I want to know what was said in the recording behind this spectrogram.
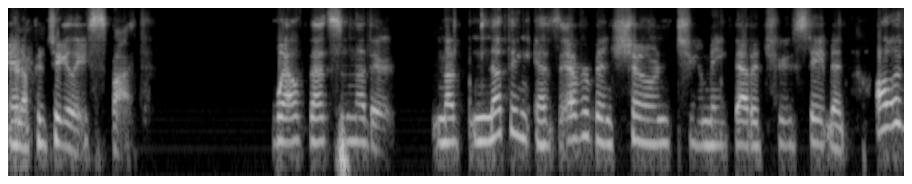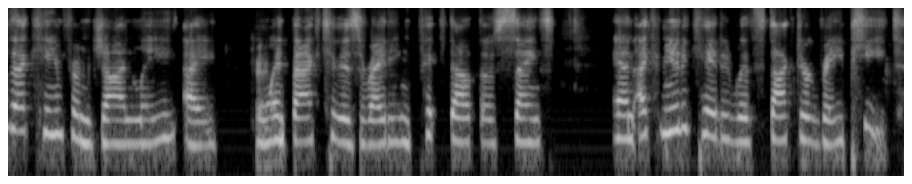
in a particular spot. Well, that's another not, nothing has ever been shown to make that a true statement. All of that came from John Lee. I okay. went back to his writing, picked out those things, and I communicated with Dr. Ray Peat.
